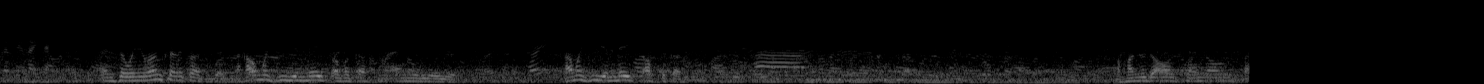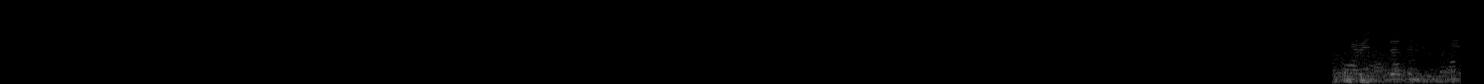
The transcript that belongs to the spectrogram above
something like that. And so when you run credit card transactions, how much do you make of a customer annually a year? Sorry? How much do you make of the customer? Um, A hundred dollars, ten dollars? experience doesn't fit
